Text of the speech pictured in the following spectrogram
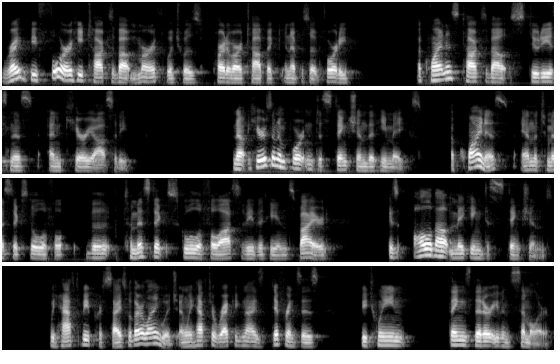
Right before he talks about mirth, which was part of our topic in episode 40, Aquinas talks about studiousness and curiosity. Now, here's an important distinction that he makes. Aquinas and the Thomistic school of the Thomistic school of philosophy that he inspired is all about making distinctions. We have to be precise with our language and we have to recognize differences between things that are even similar.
